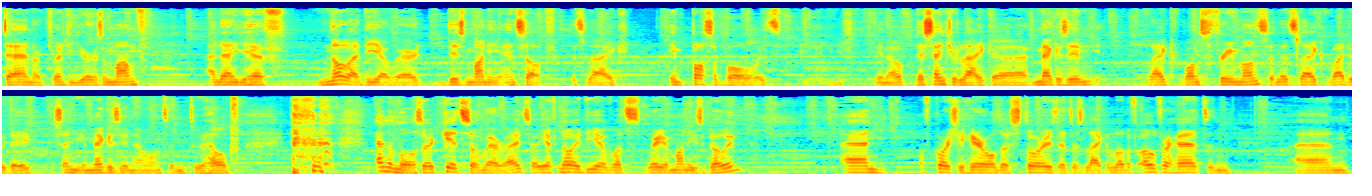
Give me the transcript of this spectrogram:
10 or 20 euros a month, and then you have no idea where this money ends up. It's like impossible. It's you know, they send you like a magazine like once three months, and it's like, why do they send me a magazine? I want them to help animals or kids somewhere, right? So you have no idea what's where your money is going, and of course you hear all those stories that there's like a lot of overhead and and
